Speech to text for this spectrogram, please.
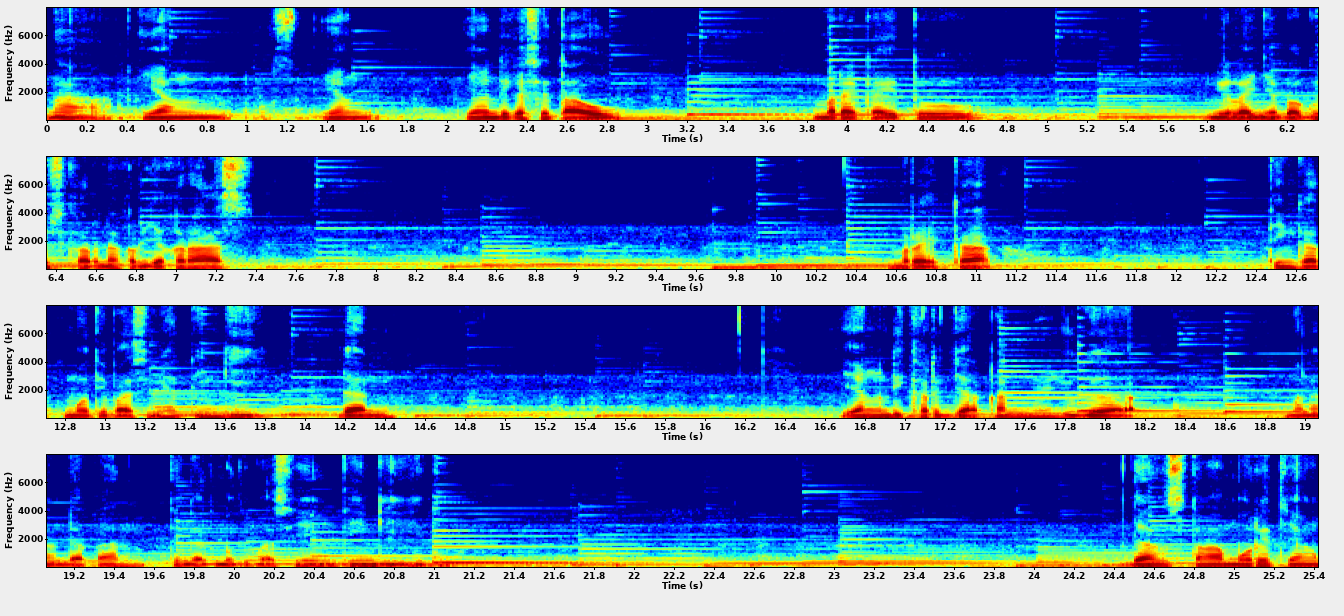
Nah yang yang yang dikasih tahu mereka itu nilainya bagus karena kerja keras mereka tingkat motivasinya tinggi dan yang dikerjakannya juga menandakan tingkat motivasi yang tinggi gitu dan setengah murid yang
